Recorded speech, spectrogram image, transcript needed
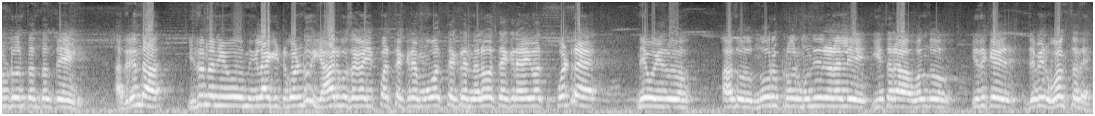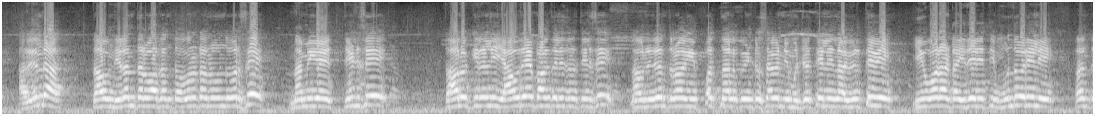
ದುಡ್ಡು ಅಂತಂತ ಹೇಳಿ. ಅದರಿಂದ ಇದನ್ನು ನೀವು ಮಿಗಿಲಾಗಿ ಇಟ್ಕೊಂಡು ಯಾರಿಗೂ ಸಹ ಇಪ್ಪತ್ತು ಎಕರೆ, ಮೂವತ್ತು ಎಕರೆ, ನಲವತ್ತು ಎಕರೆ, ಐವತ್ತು ಕೊಟ್ಟರೆ ನೀವು ಇದು, ಅದು ನೂರಕ್ಕೆ ನೂರು ಮುಂದಿನಗಳಲ್ಲಿ ಈ ಥರ ಒಂದು ಇದಕ್ಕೆ ಜಮೀನು ಹೋಗ್ತದೆ. ಅದರಿಂದ ತಾವು ನಿರಂತರವಾದಂಥ ಹೋರಾಟವನ್ನು ಮುಂದುವರಿಸಿ ನಮಗೆ ತಿಳಿಸಿ, ತಾಲೂಕಿನಲ್ಲಿ ಯಾವುದೇ ಭಾಗದಲ್ಲಿ ಇದ್ರೂ ತಿಳಿಸಿ, ನಾವು ನಿರಂತರವಾಗಿ ಇಪ್ಪತ್ನಾಲ್ಕು ಇಂಟು ಸೆವೆನ್ ನಿಮ್ಮ ಜೊತೆಯಲ್ಲಿ ನಾವು ಇರ್ತೀವಿ. ಈ ಹೋರಾಟ ಇದೇ ರೀತಿ ಮುಂದುವರಿಲಿ ಅಂತ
